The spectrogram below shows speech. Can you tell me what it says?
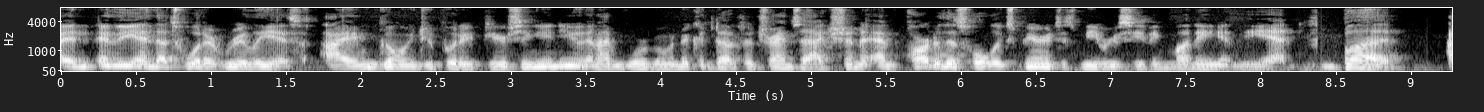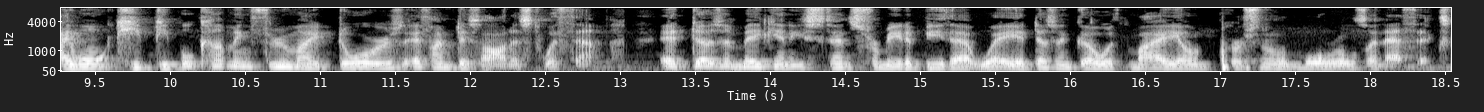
and in the end, that's what it really is. I'm going to put a piercing in you, and I'm we're going to conduct a transaction, and part of this whole experience is me receiving money in the end. But I won't keep people coming through my doors if I'm dishonest with them. It doesn't make any sense for me to be that way. It doesn't go with my own personal morals and ethics.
